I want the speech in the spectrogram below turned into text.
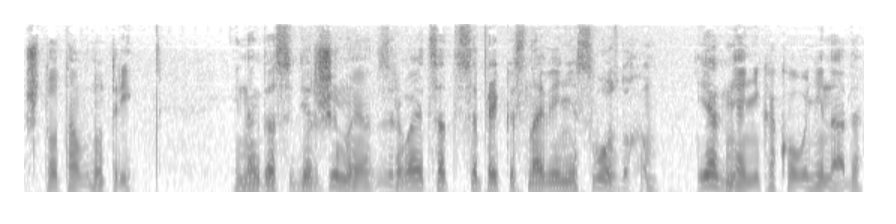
что там внутри. Иногда содержимое взрывается от соприкосновения с воздухом, и огня никакого не надо.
